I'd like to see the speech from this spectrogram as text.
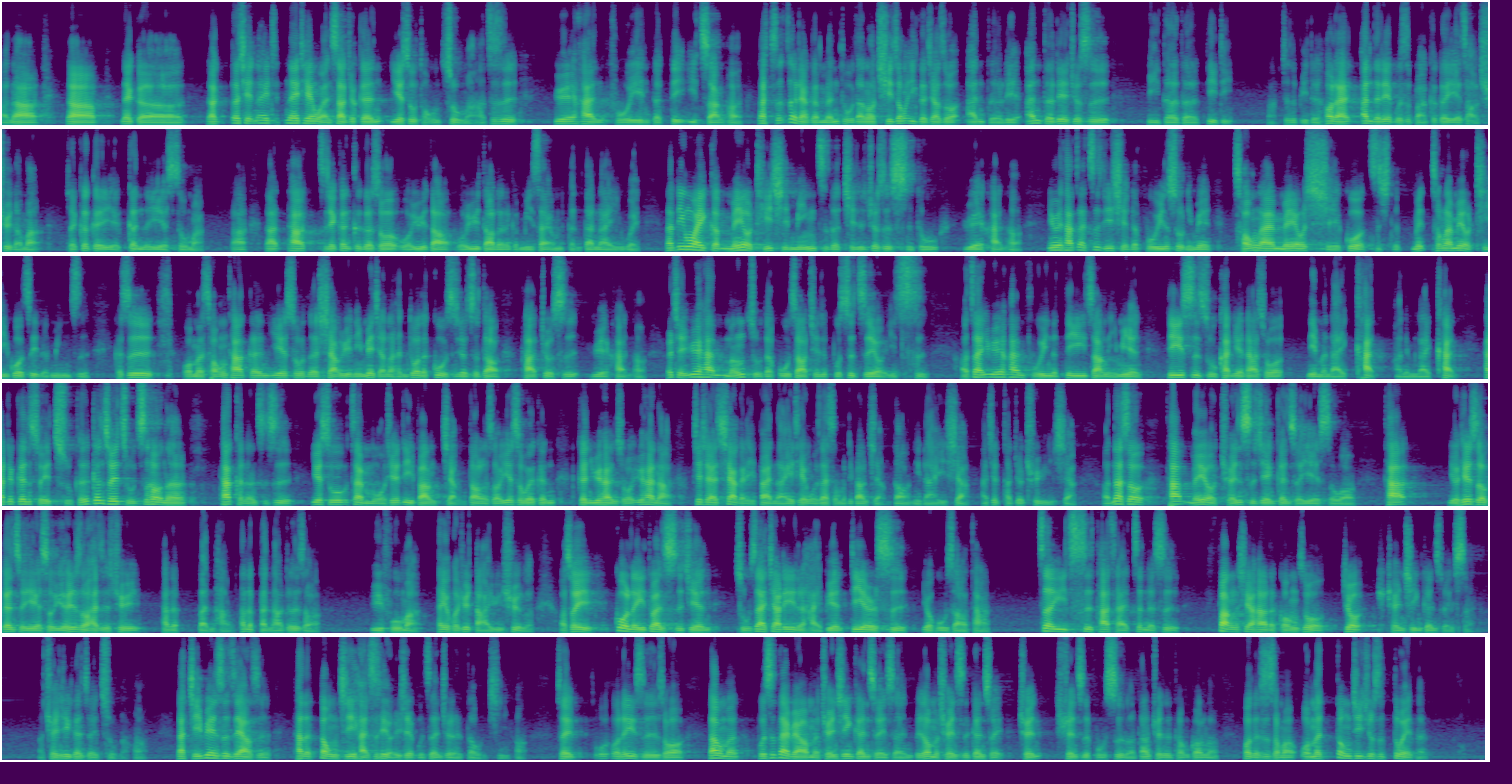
啊，那那那个那而且那那天晚上就跟耶稣同住嘛，这是约翰福音的第一章哈。那这这两个门徒当中，其中一个叫做安德烈，安德烈就是彼得的弟弟啊，就是彼得。后来安德烈不是把哥哥也找去了吗？所以哥哥也跟着耶稣嘛。啊，那他直接跟哥哥说：“我遇到我遇到的那个弥赛，我们等待那一位。”那另外一个没有提起名字的，其实就是使徒约翰哈，因为他在自己写的福音书里面从来没有写过自己的，没从来没有提过自己的名字。可是我们从他跟耶稣的相遇里面讲了很多的故事，就知道他就是约翰哈。而且约翰蒙主的呼召其实不是只有一次啊，在约翰福音的第一章里面，第一次主看见他说：“你们来看啊，你们来看。”他就跟随主，可是跟随主之后呢，他可能只是耶稣在某些地方讲到的时候，耶稣会跟跟约翰说：“约翰呐，接下来下个礼拜哪一天我在什么地方讲到，你来一下。”他就他就去一下啊。那时候他没有全时间跟随耶稣哦，他有些时候跟随耶稣，有些时候还是去他的本行，他的本行就是什么渔夫嘛，他又回去打鱼去了啊。所以过了一段时间，主在加利利的海边第二次又呼召他，这一次他才真的是放下他的工作，就全心跟随神。啊全心跟随主了哈，那即便是这样子，他的动机还是有一些不正确的动机哈。所以，我我的意思是说，当我们不是代表我们全心跟随神，比如说我们全职跟随、全全职服侍了，当全职同工了，或者是什么，我们动机就是对的，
